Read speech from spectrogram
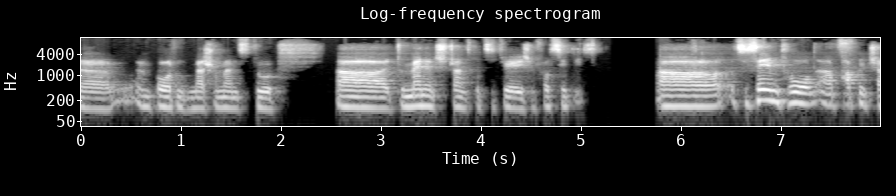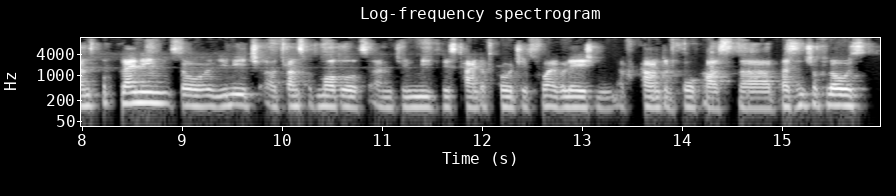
the important measurements to uh, to manage transport situation for cities. Uh, it's the same for uh, public transport planning. So you need uh, transport models and you need this kind of approaches for evaluation of current and forecast passenger flows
